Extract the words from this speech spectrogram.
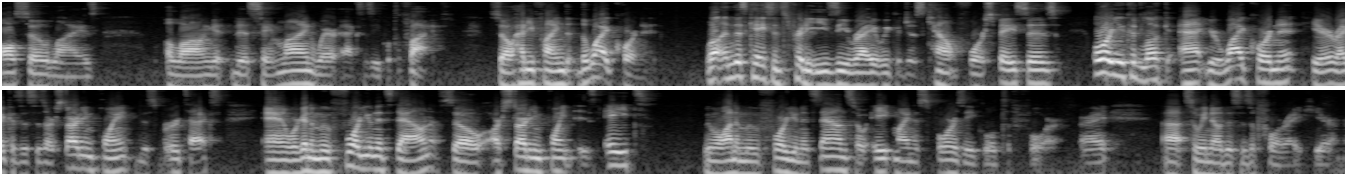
also lies along this same line where x is equal to 5. So how do you find the y-coordinate? Well, in this case, it's pretty easy, right? We could just count four spaces. Or you could look at your y-coordinate here, right? Because this is our starting point, this vertex and we're going to move four units down. So our starting point is 8. We want to move four units down, so 8 minus 4 is equal to 4, all right? Uh, so we know this is a 4 right here.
